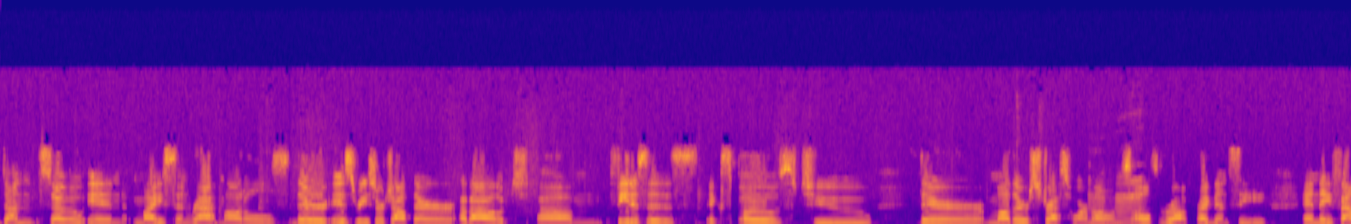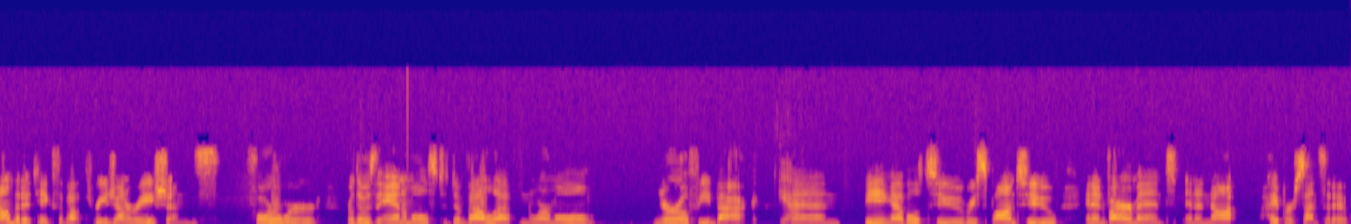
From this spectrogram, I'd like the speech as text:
done so in mice and rat models there is research out there about um, fetuses exposed to their mother stress hormones mm-hmm. all throughout pregnancy and they found that it takes about three generations forward for those animals to develop normal neurofeedback yeah. and being able to respond to an environment in a not hypersensitive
